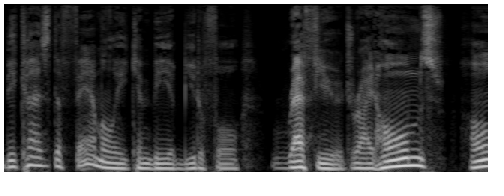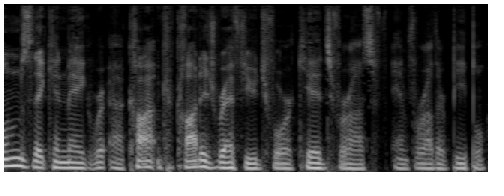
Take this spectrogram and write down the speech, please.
because the family can be a beautiful refuge, right? Homes, homes that can make a co- cottage refuge for kids, for us, and for other people.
